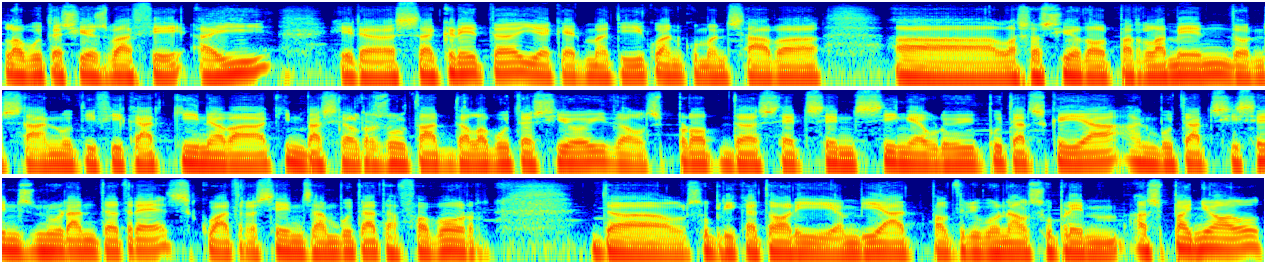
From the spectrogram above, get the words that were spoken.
La votació es va fer ahir, era secreta, i aquest matí, quan començava eh, la sessió del Parlament, doncs s'ha notificat quina va, quin va ser el resultat de la votació i dels prop de 705 eurodiputats que hi ha han votat 693, 400 han votat a favor del suplicatori enviat pel Tribunal Suprem espanyol,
